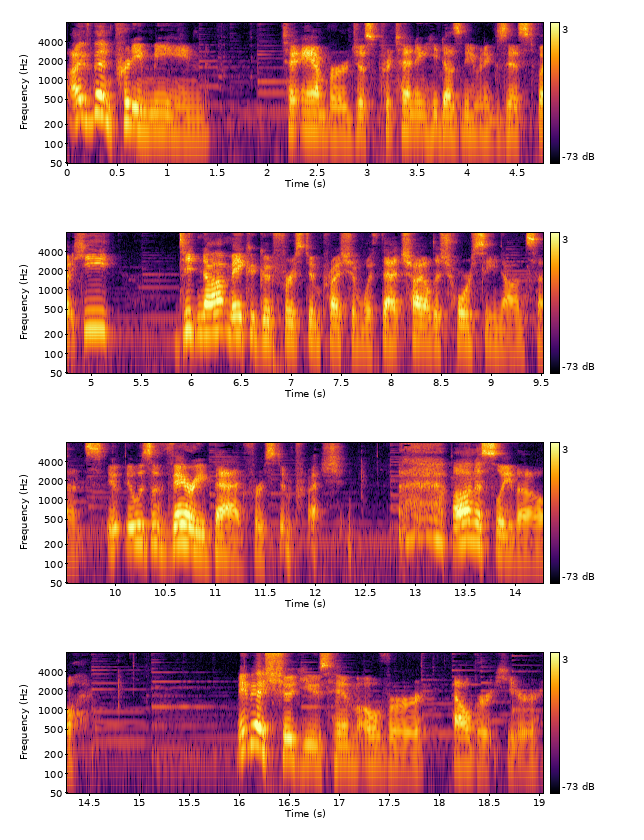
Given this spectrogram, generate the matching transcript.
I've been pretty mean to Amber, just pretending he doesn't even exist, but he did not make a good first impression with that childish horsey nonsense. It, it was a very bad first impression. Honestly, though, maybe I should use him over Albert here.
